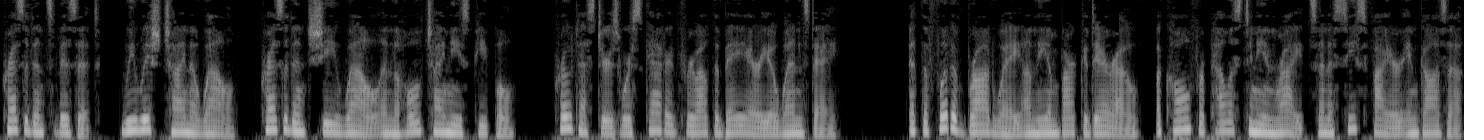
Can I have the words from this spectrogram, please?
president's visit, we wish China well, President Xi well and the whole Chinese people. Protesters were scattered throughout the Bay Area Wednesday. At the foot of Broadway on the Embarcadero, a call for Palestinian rights and a ceasefire in Gaza.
